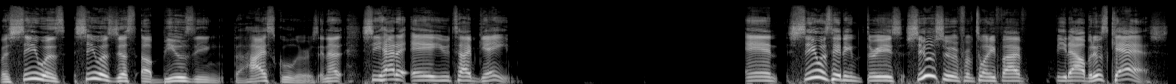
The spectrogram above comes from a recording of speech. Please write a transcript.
but she was she was just abusing the high schoolers, and I, she had an AAU type game, and she was hitting threes. She was shooting from twenty five feet out, but it was cash.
